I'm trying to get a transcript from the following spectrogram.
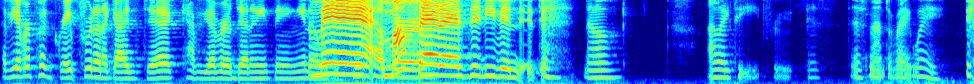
Have you ever put grapefruit on a guy's dick? Have you ever done anything, you know? Man, my fat ass didn't even. No, I like to eat fruit. That's that's not the right way.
